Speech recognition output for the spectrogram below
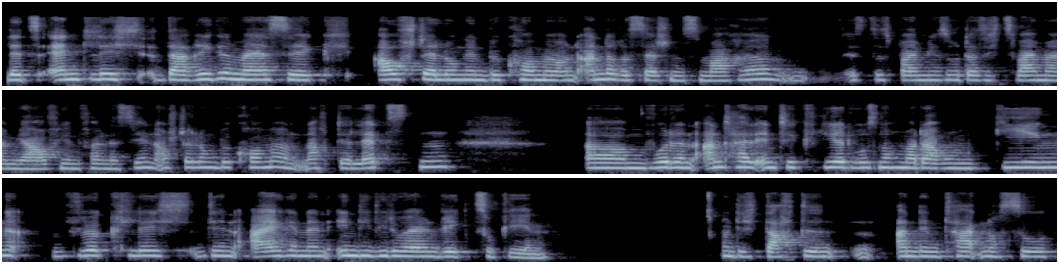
letztendlich da regelmäßig Aufstellungen bekomme und andere Sessions mache, ist es bei mir so, dass ich zweimal im Jahr auf jeden Fall eine Seelenaufstellung bekomme. Und nach der letzten ähm, wurde ein Anteil integriert, wo es nochmal darum ging, wirklich den eigenen individuellen Weg zu gehen. Und ich dachte an dem Tag noch so,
